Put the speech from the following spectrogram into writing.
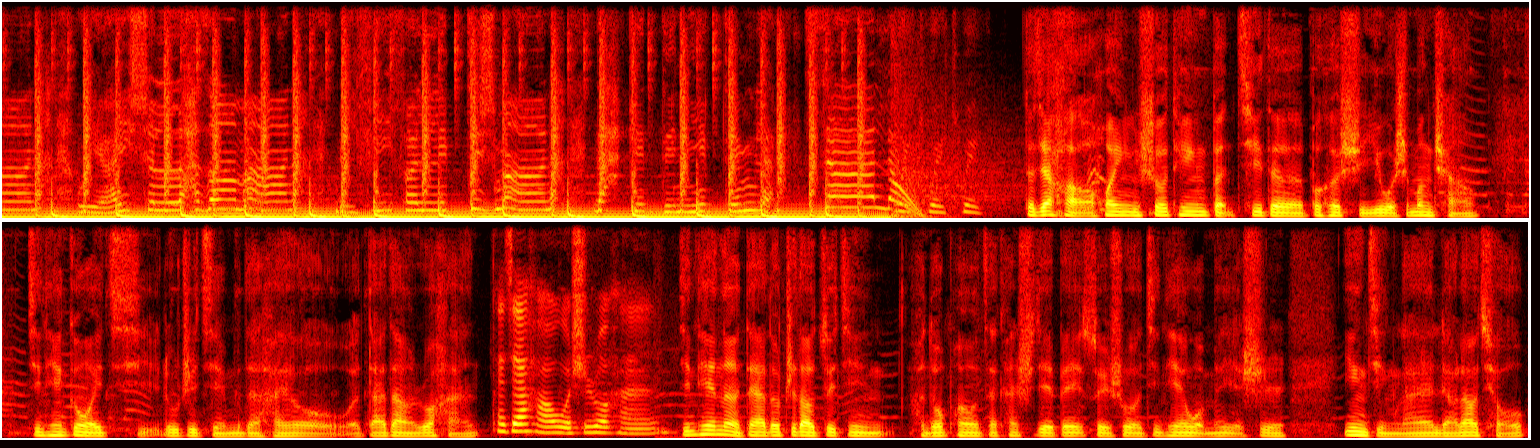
大家好，欢迎收听本期的不合时宜，我是孟尝。今天跟我一起录制节目的还有我搭档若涵。大家好，我是若涵。今天呢，大家都知道最近很多朋友在看世界杯，所以说今天我们也是应景来聊聊球。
